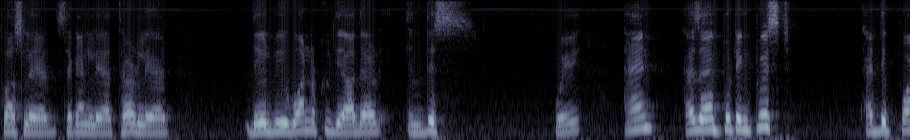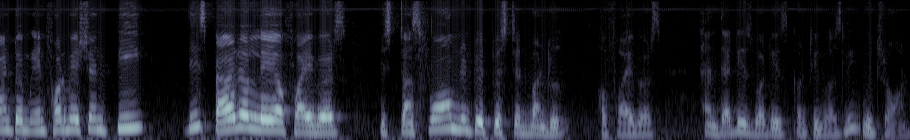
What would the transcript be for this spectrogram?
First layer second layer third layer they will be one after the other in this way. And as I am putting twist at the point of information P this parallel layer of fibers is transformed into a twisted bundle of fibers and that is what is continuously withdrawn.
